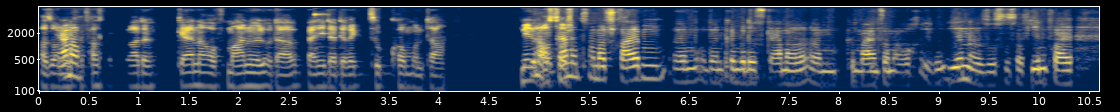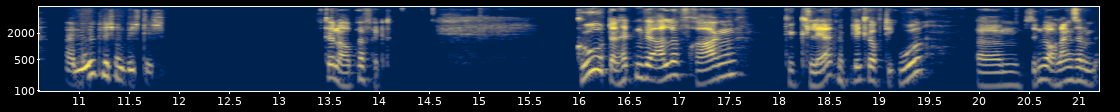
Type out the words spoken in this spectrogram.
also an den Verfasser gerade, gerne auf Manuel oder Bernie da direkt zukommen und da den genau, Austausch. gerne uns nochmal schreiben ähm, und dann können wir das gerne ähm, gemeinsam auch eruieren. Also es ist auf jeden Fall äh, möglich und wichtig. Genau, perfekt. Gut, dann hätten wir alle Fragen geklärt mit Blick auf die Uhr. Ähm, sind wir auch langsam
